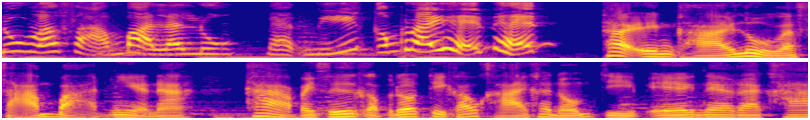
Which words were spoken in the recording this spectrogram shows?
ลูกละสามบาทละลุง แบบนี้กำไรเห็นเห็น ถ้าเองขายลูกละ 3 บาทเนี่ยนะข้าไปซื้อกับรถที่เขาขายขนมจีบเองในราคา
